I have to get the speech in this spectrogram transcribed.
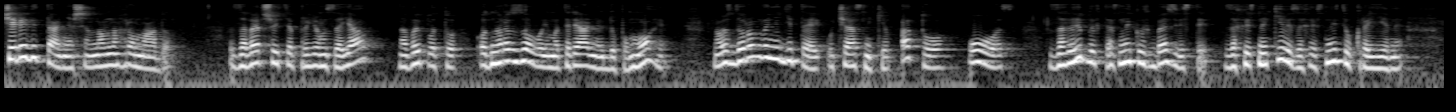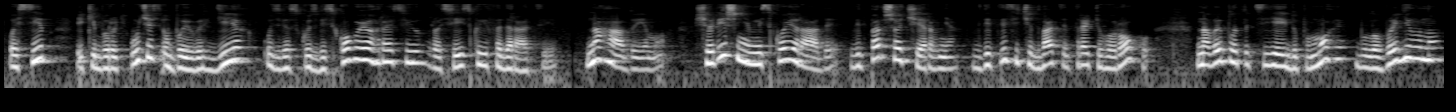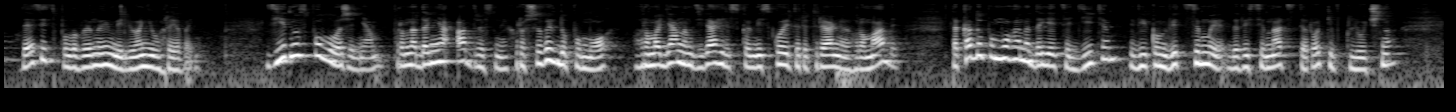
Щирі вітання, шановна громадо! Завершується прийом заяв на виплату одноразової матеріальної допомоги на оздоровлення дітей, учасників АТО, ООС, загиблих та зниклих безвісти, захисників і захисниць України, осіб, які беруть участь у бойових діях у зв'язку з військовою агресією Російської Федерації. Нагадуємо, що рішенням міської ради від 1 червня 2023 року на виплату цієї допомоги було виділено 10,5 мільйонів гривень. Згідно з положенням про надання адресних грошових допомог громадянам Звягільської міської територіальної громади, така допомога надається дітям віком від 7 до 18 років включно,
